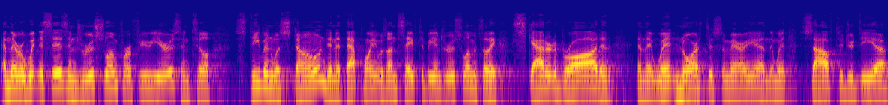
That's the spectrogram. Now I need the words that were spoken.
And they were witnesses in Jerusalem for a few years until Stephen was stoned. And at that point, it was unsafe to be in Jerusalem. And so they scattered abroad and, and they went north to Samaria and they went south to Judea.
